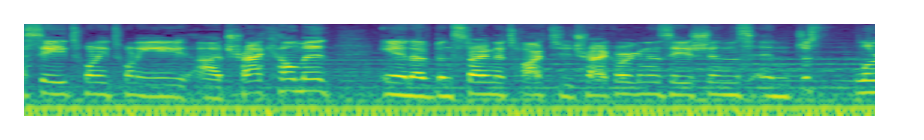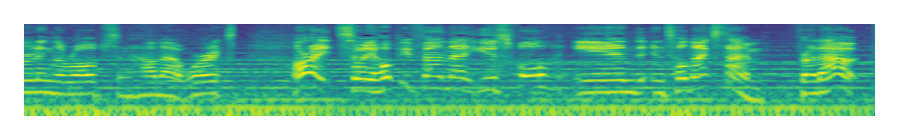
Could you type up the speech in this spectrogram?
SA 2020 uh, track helmet, and I've been starting to talk to track organizations and just learning the ropes and how that works. All right, so I hope you found that useful, and until next time, Fred out.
